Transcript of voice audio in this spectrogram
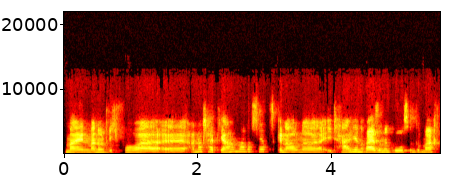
mein Mann und ich vor äh, anderthalb Jahren war das jetzt, genau, eine Italienreise, eine große gemacht.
